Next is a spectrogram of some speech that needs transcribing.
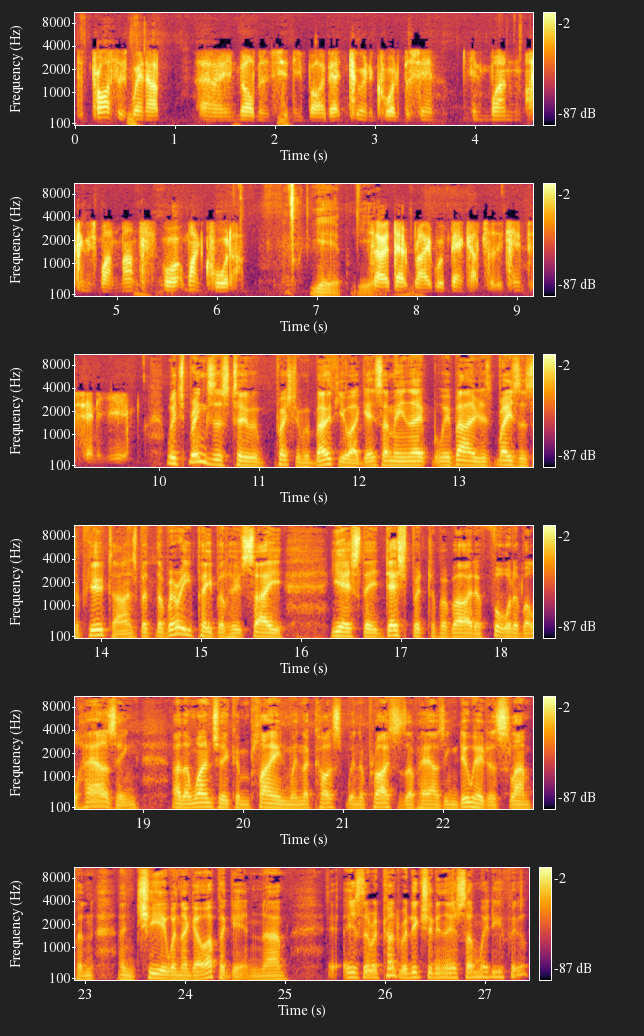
the prices went up uh, in Melbourne and Sydney by about two and a quarter percent in one. I think it was one month or one quarter. yeah, yeah. So at that rate, we're back up to the ten percent a year. Which brings us to a question for both you, I guess. I mean, we've raised raised this a few times, but the very people who say, yes, they're desperate to provide affordable housing are the ones who complain when the cost, when the prices of housing do hit a slump and, and cheer when they go up again. Um, is there a contradiction in there somewhere, do you feel?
